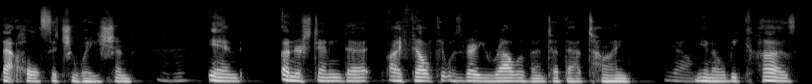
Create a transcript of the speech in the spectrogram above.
that whole situation. Mm-hmm. And understanding that I felt it was very relevant at that time. Yeah. You know, because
